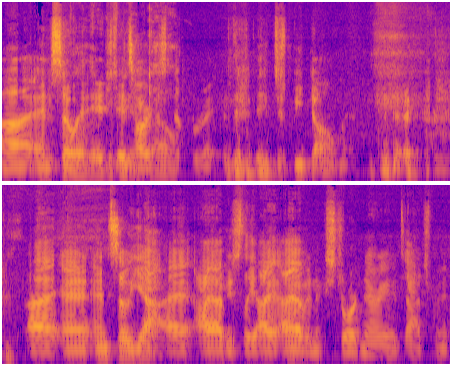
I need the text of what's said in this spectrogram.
Uh, and so No, it, it, it's hard dough. to separate. Just be dough, man. uh, and, and so, yeah, I, I obviously I, I have an extraordinary attachment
